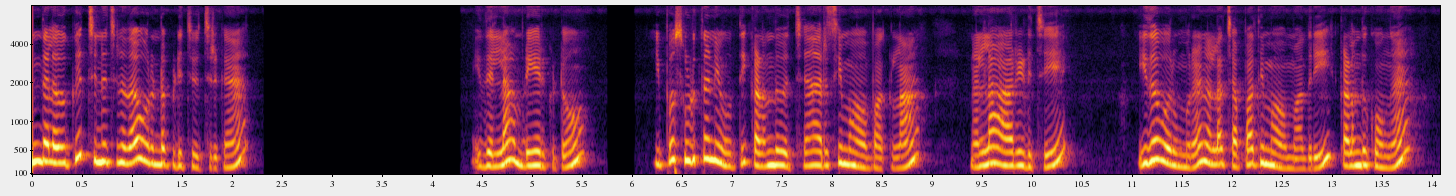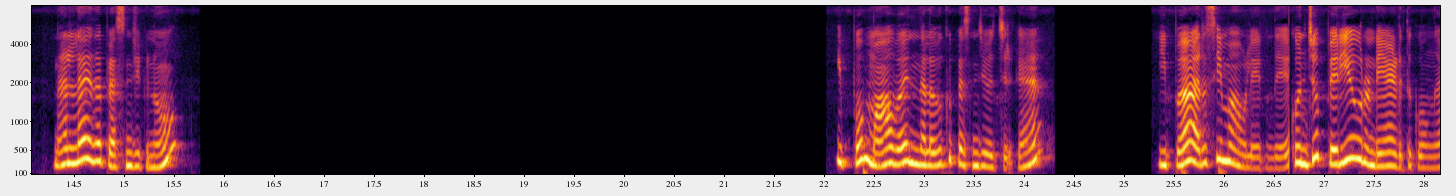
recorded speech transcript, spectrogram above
இந்த அளவுக்கு சின்ன சின்னதாக உருண்டை பிடிச்சி வச்சுருக்கேன். இதெல்லாம் அப்படியே இருக்கட்டும். இப்போ சுடு தண்ணி ஊற்றி கலந்து வச்ச அரிசி மாவை பார்க்கலாம். நல்லா ஆறிடுச்சு. இதை ஒரு முறை நல்லா சப்பாத்தி மாவு மாதிரி கலந்துக்கோங்க. நல்லா இதை பிசைஞ்சிக்கணும். இப்போ மாவை இந்த அளவுக்கு பிசைஞ்சு வச்சுருக்கேன். இப்போ அரிசி மாவுலேருந்து கொஞ்சம் பெரிய உருண்டையாக எடுத்துக்கோங்க.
